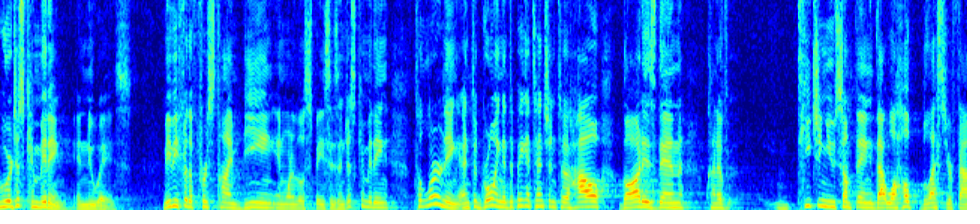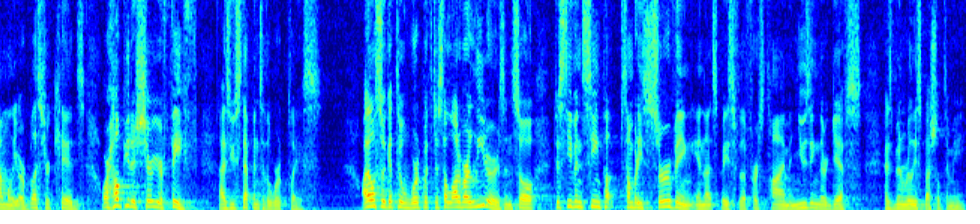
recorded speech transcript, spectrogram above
who are just committing in new ways maybe for the first time being in one of those spaces and just committing to learning and to growing and to paying attention to how God is then kind of teaching you something that will help bless your family or bless your kids or help you to share your faith as you step into the workplace. I also get to work with just a lot of our leaders, and so just even seeing somebody serving in that space for the first time and using their gifts has been really special to me.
